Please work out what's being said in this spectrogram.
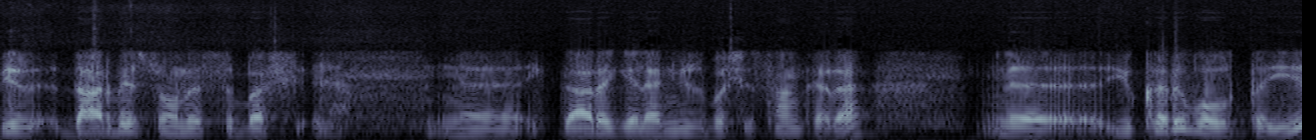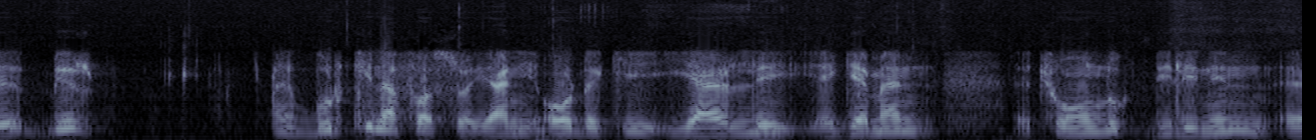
bir darbe sonrası baş, e, iktidara gelen yüzbaşı Sankara e, yukarı voltayı bir e, Burkina Faso yani oradaki yerli egemen çoğunluk dilinin e,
